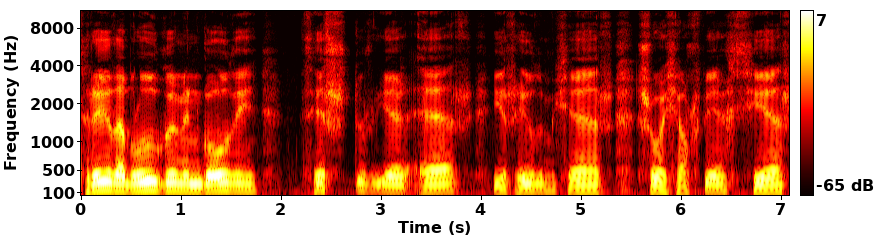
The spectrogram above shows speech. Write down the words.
treyða brúðguminn góði, fyrstur ég er í hrigðum hér, svo hjálpi ég þér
